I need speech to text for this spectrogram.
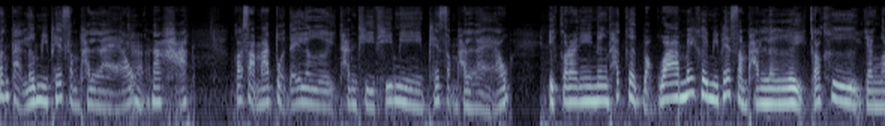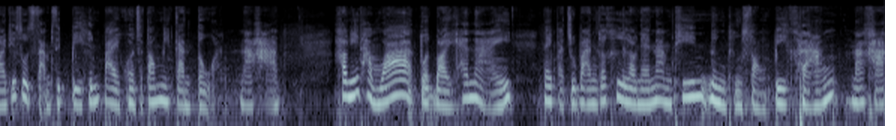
ตั้งแต่เริ่มมีเพศสัมพันธ์แล้วค่ะนะคะ ก็สามารถตรวจได้เลย ทันทีที่มีเพศสัมพันธ์แล้ว อีกกรณีหนึ่งถ้าเกิดบอกว่าไม่เคยมีเพศสัมพันธ์เลย ก็คืออย่างน้อยที่สุด 30 ปีขึ้นไป ควรจะต้องมีการตรวจนะคะ คราวนี้ถามว่าตรวจบ่อยแค่ไหน ในปัจจุบันก็คือเราแนะนำที่ 1-2 ปีครั้งนะคะ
